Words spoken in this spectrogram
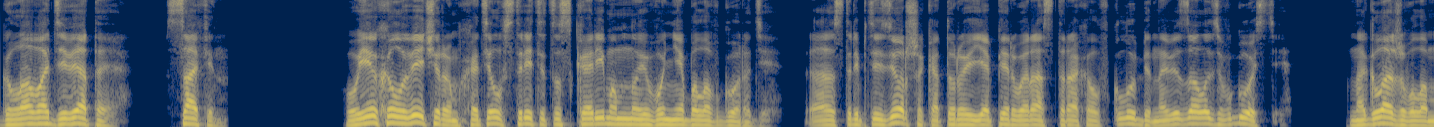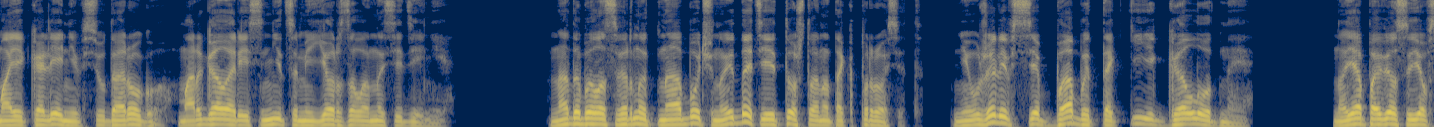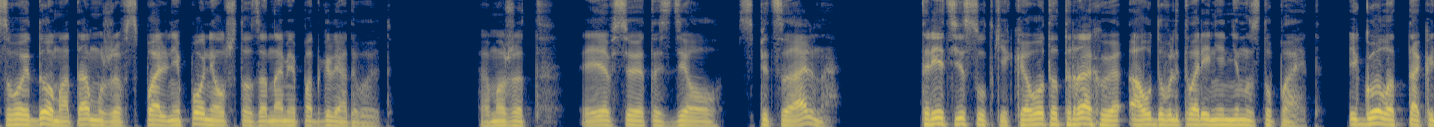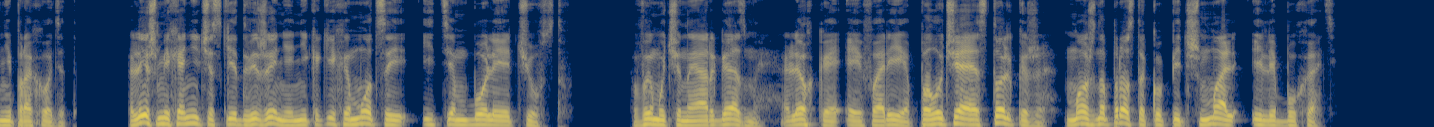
Глава девятая. Сафин. Уехал вечером, хотел встретиться с Каримом, но его не было в городе. А стриптизерша, которую я первый раз трахал в клубе, навязалась в гости. Наглаживала мои колени всю дорогу, моргала ресницами, ерзала на сиденье. Надо было свернуть на обочину и дать ей то, что она так просит. Неужели все бабы такие голодные? Но я повез ее в свой дом, а там уже в спальне понял, что за нами подглядывают. А может, я все это сделал специально? Третьи сутки кого-то трахаю, а удовлетворение не наступает. И голод так и не проходит. Лишь механические движения, никаких эмоций и тем более чувств. Вымученные оргазмы, легкая эйфория, получая столько же, можно просто купить шмаль или бухать.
